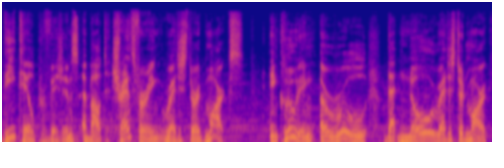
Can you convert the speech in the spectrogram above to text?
detailed provisions about transferring registered marks, including a rule that no registered mark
